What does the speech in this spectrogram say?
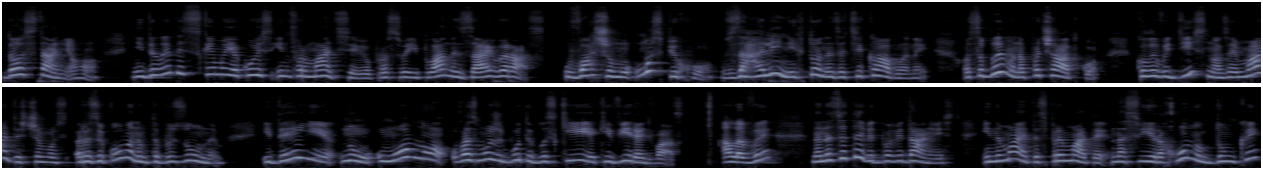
до останнього, ні ділитись з кимось якоюсь інформацією про свої плани зайвий раз. У вашому успіху взагалі ніхто не зацікавлений, особливо на початку, коли ви дійсно займаєтесь чимось ризикованим та безумним. Ідеї, ну, умовно, у вас можуть бути близькі, які вірять в вас, але ви не несете відповідальність і не маєте сприймати на свій рахунок думки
